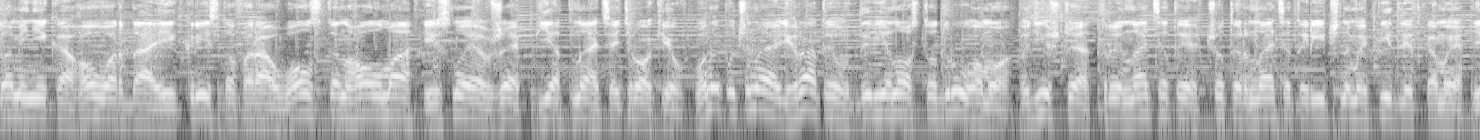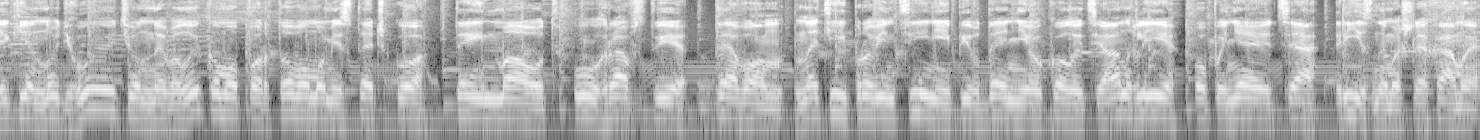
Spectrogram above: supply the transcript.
Домініка Говарда і Крістофера Волстенголма існує вже 15 років. Вони починають грати в 92-му, тоді ще 13-14-річними підлітками, які нудьгують у невеликому портовому містечку Тейнмаут у графстві Девон на тій провінційній південній околиці Англії опиняються різними шляхами.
